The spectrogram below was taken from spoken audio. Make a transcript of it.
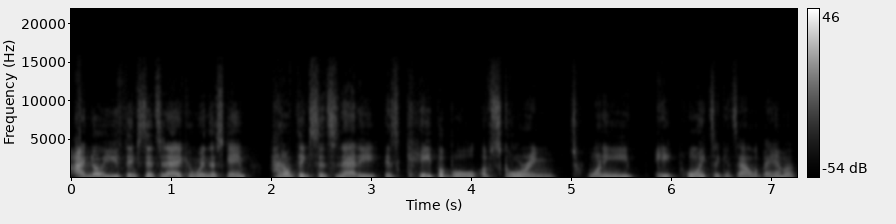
I know you think Cincinnati can win this game. I don't think Cincinnati is capable of scoring 28 points against Alabama.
